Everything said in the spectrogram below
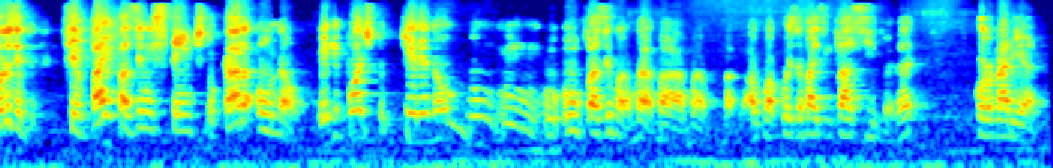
por exemplo, você vai fazer um stent no cara ou não? Ele pode querer não, não, não ou fazer uma, uma, uma, alguma coisa mais invasiva, né? Coronariana.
